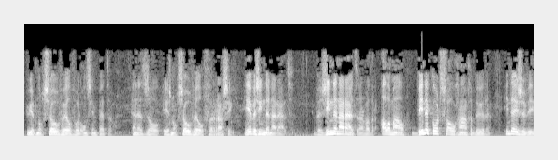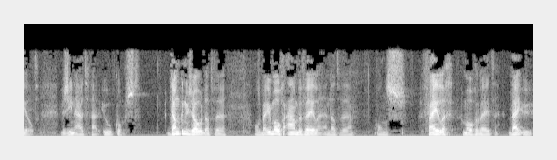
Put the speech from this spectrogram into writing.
u hebt nog zoveel voor ons in petto. En het is nog zoveel verrassing. Heer, we zien er naar uit. We zien er naar uit naar wat er allemaal binnenkort zal gaan gebeuren in deze wereld. We zien uit naar uw komst. We danken u zo dat we ons bij u mogen aanbevelen en dat we ons veilig mogen weten bij u,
